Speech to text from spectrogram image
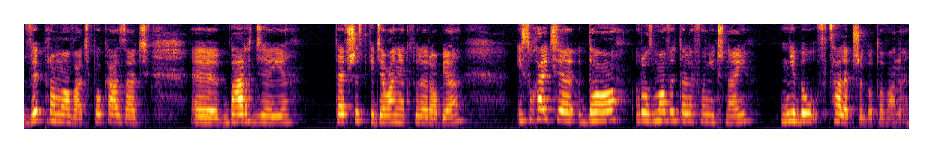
wypromować, pokazać y, bardziej te wszystkie działania, które robię. I słuchajcie, do rozmowy telefonicznej nie był wcale przygotowany.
